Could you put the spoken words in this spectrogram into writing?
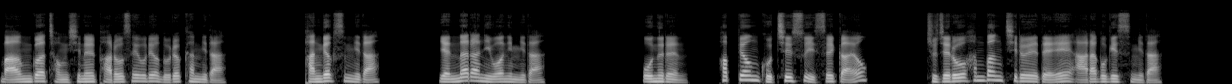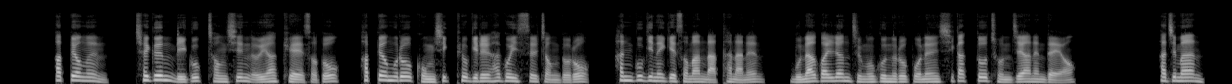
마음과 정신을 바로 세우려 노력합니다. 반갑습니다. 옛날 한의원입니다. 오늘은 화병 고칠 수 있을까요? 주제로 한방 치료에 대해 알아보겠습니다. 화병은 최근 미국 정신의학회에서도 화병으로 공식 표기를 하고 있을 정도로 한국인에게서만 나타나는 문화 관련 증후군으로 보는 시각도 존재하는데요. 하지만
